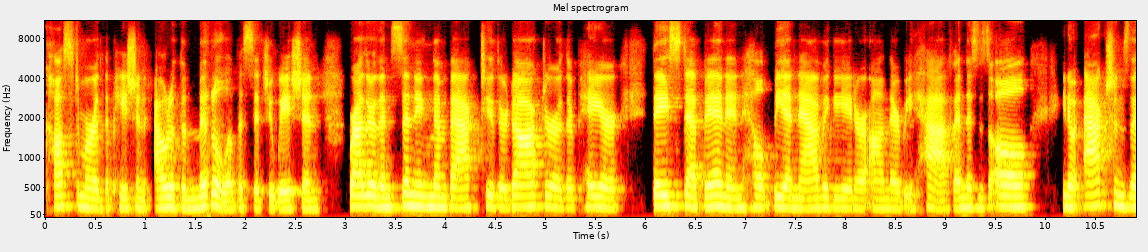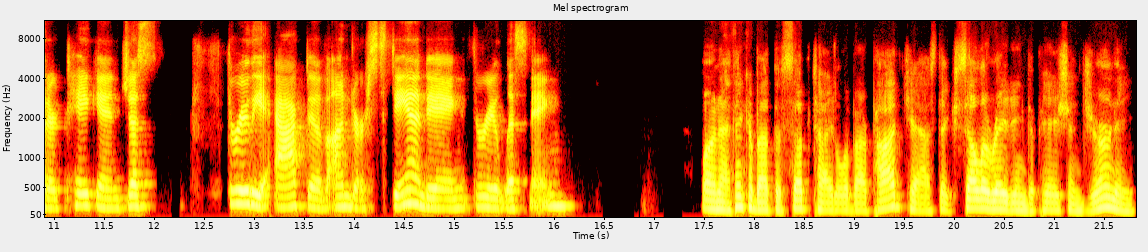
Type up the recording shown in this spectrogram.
customer or the patient out of the middle of a situation rather than sending them back to their doctor or their payer. They step in and help be a navigator on their behalf. And this is all, you know, actions that are taken just through the act of understanding through listening. Well, and I think about the subtitle of our podcast, Accelerating the Patient Journey.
